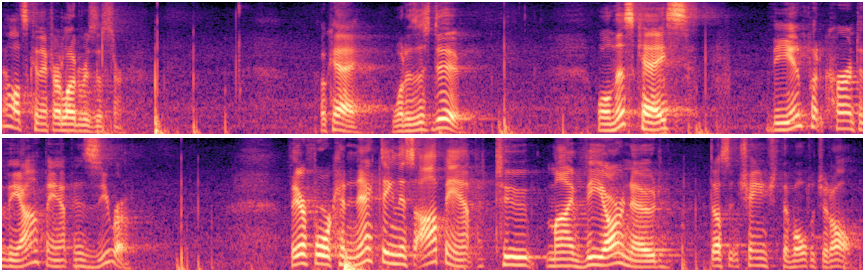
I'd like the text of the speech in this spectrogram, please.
Now let's connect our load resistor. Okay, what does this do? Well, in this case, the input current of the op amp is zero. Therefore, connecting this op amp to my VR node doesn't change the voltage at all.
